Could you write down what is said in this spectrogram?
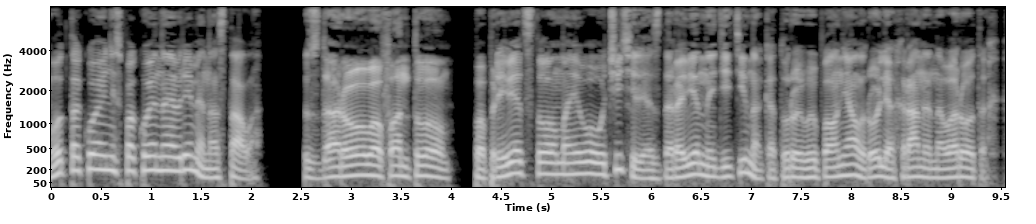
Вот такое неспокойное время настало. «Здорово, фантом!» Поприветствовал моего учителя здоровенный детина, который выполнял роль охраны на воротах.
